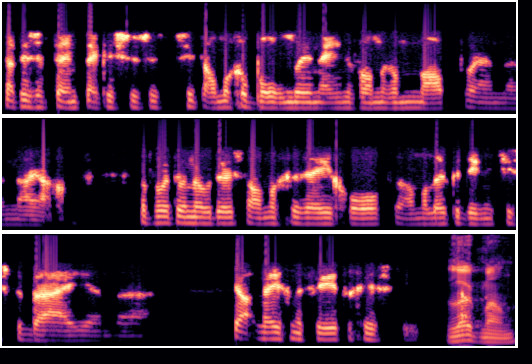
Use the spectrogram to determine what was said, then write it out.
dat is een fan package, dus het zit allemaal gebonden in een of andere map. En nou ja, goed. Dat wordt dan ook dus allemaal geregeld. Allemaal leuke dingetjes erbij. En uh, ja, 49 is die. Leuk man.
